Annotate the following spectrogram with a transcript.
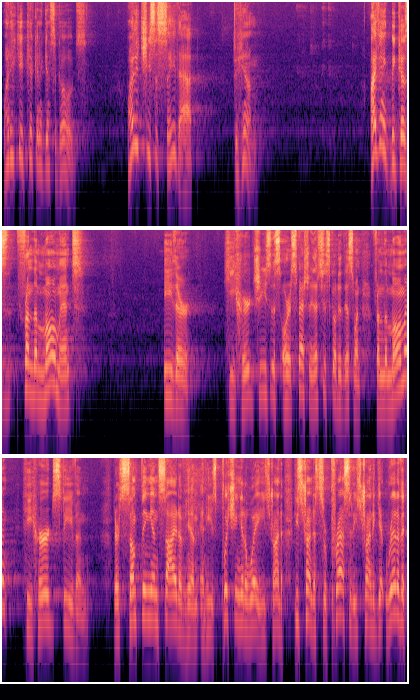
Why do you keep kicking against the goads? Why did Jesus say that to him? I think because from the moment either he heard Jesus, or especially, let's just go to this one. From the moment he heard Stephen, there's something inside of him and he's pushing it away. He's trying to, he's trying to suppress it. He's trying to get rid of it.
